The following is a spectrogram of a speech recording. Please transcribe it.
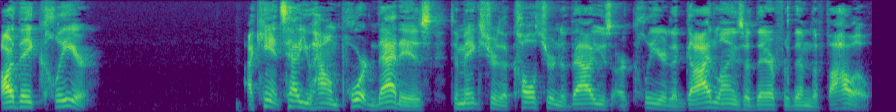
Are they clear? I can't tell you how important that is to make sure the culture and the values are clear. The guidelines are there for them to follow.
